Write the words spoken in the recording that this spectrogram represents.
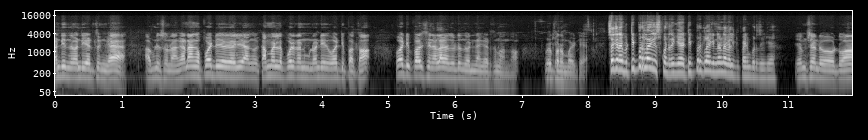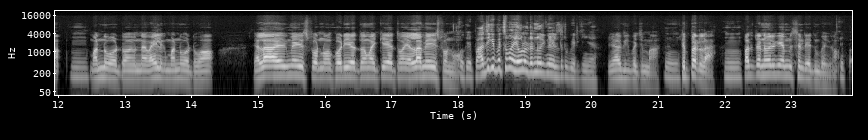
வண்டி இந்த வண்டி எடுத்துங்க அப்படின்னு சொன்னாங்க. நாங்கள் போயிட்டு வெளியே அங்கே கம்பெனியில் போயிட்டு ரெண்டு மூணு வண்டி ஓட்டி பார்த்தோம். ஓட்டி பார்த்து நல்லா சொல்லிட்டு இந்த வண்டி நாங்கள் எடுத்துன்னு வந்தோம். விழுப்புரம் போயிட்டு. ஓகே இப்போ டிப்பர்லாம் யூஸ் பண்ணுறீங்க டிப்பருக்குலாம் என்னென்ன வேலைக்கு பயன்படுத்துவீங்க? எம்சாண்டு ஓட்டுவோம். மண் ஓட்டுவோம். இன்னும் வயலுக்கு மண் ஓட்டுவோம். எல்லா இதுக்குமே யூஸ் பண்ணுவோம். கொடி ஏற்றுவோம் வைக்க ஏற்றுவோம் எல்லாமே யூஸ் பண்ணுவோம். ஓகே இப்போ அதிகபட்சமாக எவ்வளோ டன் வரைக்கும் எடுத்துகிட்டு போயிருக்கீங்க? அதிகபட்சமா? ம். டிப்பரில் பத்து டன் வரைக்கும் எம்சென்ட் ஏற்றும் போய்க்கிறோம். இப்போ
